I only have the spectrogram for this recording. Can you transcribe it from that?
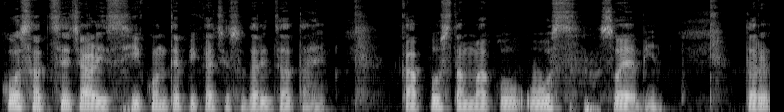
को सातशे चाळीस ही कोणत्या पिकाची सुधारित जात आहे? कापूस तंबाखू ऊस सोयाबीन. तर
